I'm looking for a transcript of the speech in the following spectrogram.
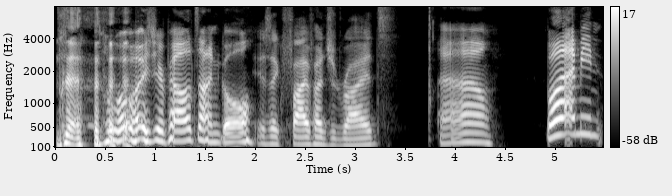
what was your Peloton goal? It was like 500 rides. Oh, well, I mean,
